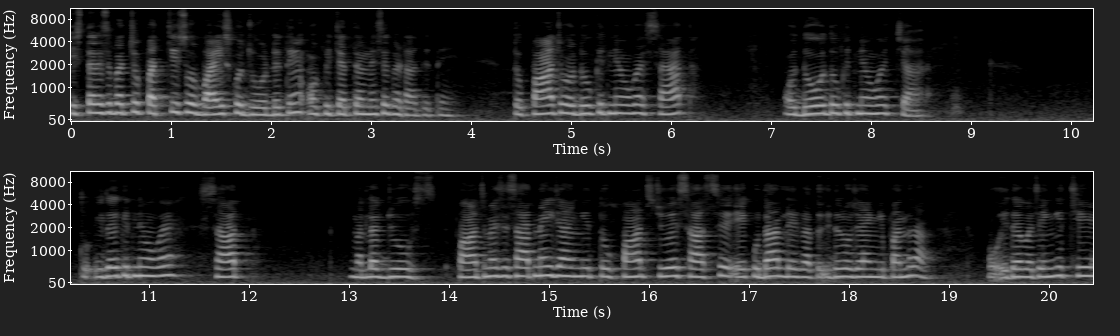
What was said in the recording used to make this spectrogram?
इस तरह से बच्चों पच्चीस और बाईस को जोड़ देते हैं और पिचहत्तर में से घटा देते हैं। तो पाँच और दो कितने हो गए? सात। और दो और दो कितने हो गए? चार। तो इधर कितने हो गए? सात। मतलब जो पाँच में से सात नहीं जाएँगे तो पाँच जो है सात से एक उधार लेगा तो इधर हो जाएँगे पंद्रह। और इधर बचेंगे छः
